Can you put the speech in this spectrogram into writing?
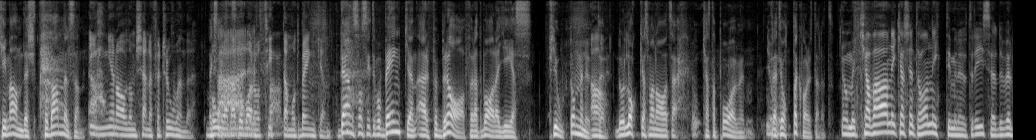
Kim Anders-förbannelsen. Ingen av dem känner förtroende. Båda går bara och tittar mot bänken. Den som sitter på bänken är för bra för att bara ges 14 minuter. Ja. Då lockas man av att så här, kasta på med 38 kvar istället. Jo men Cavani kanske inte har 90 minuter i sig. Det är väl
